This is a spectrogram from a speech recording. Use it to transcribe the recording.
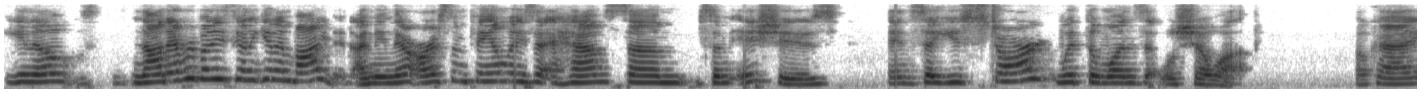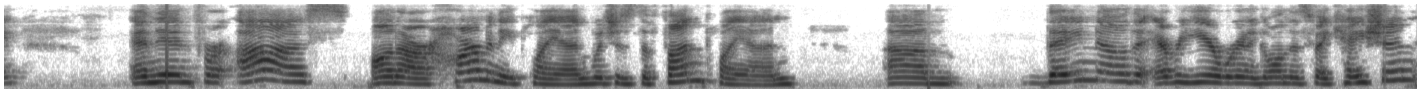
you know, not everybody's going to get invited. I mean, there are some families that have some some issues, and so you start with the ones that will show up. Okay? And then for us on our harmony plan, which is the fun plan, um, they know that every year we're going to go on this vacation.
